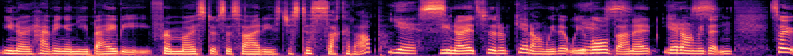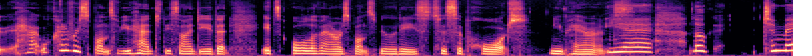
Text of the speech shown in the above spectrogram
you know, having a new baby from most of society is just to suck it up. Yes. You know, it's sort of get on with it. We've yes. all done it. Get yes. on with it. And so, how, what kind of response have you had to this idea that it's all of our responsibilities to support new parents? Yeah. Look, to me,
